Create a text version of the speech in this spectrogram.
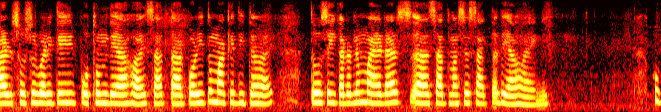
আর শ্বশুর বাড়িতেই প্রথম দেয়া হয় সাত, তারপরেই তো মাকে দিতে হয়। তো সেই কারণে মায়ের আর সাত মাসের সাতটা দেয়া হয়নি। খুব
